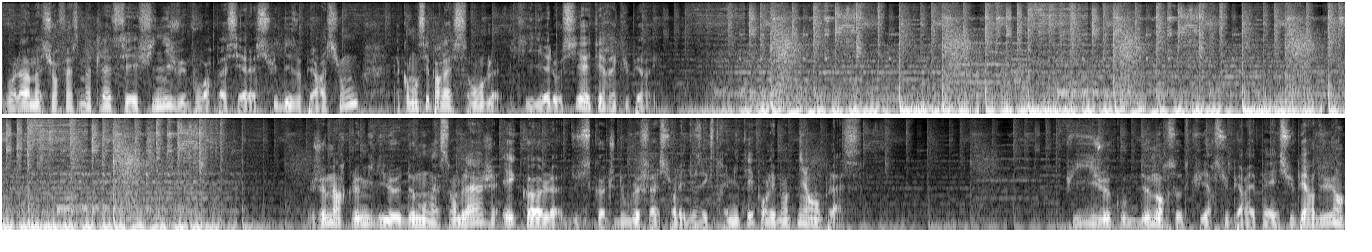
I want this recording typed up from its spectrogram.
Voilà, ma surface matelassée est finie, je vais pouvoir passer à la suite des opérations, à commencer par la sangle, qui elle aussi a été récupérée. Je marque le milieu de mon assemblage et colle du scotch double face sur les deux extrémités pour les maintenir en place. Puis je coupe deux morceaux de cuir super épais et super durs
